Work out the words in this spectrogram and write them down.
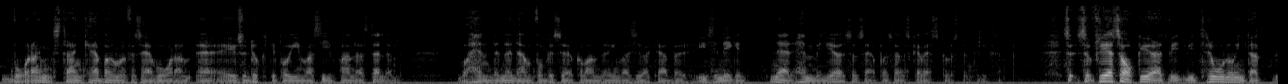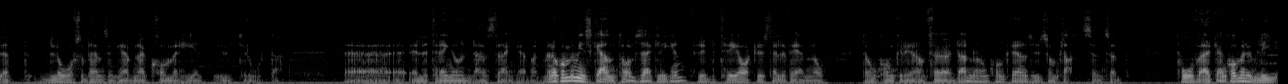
Våran strandkrabba, om man får säga våran, eh, är ju så duktig på invasiv på andra ställen. Vad händer när den får besök av andra invasiva krabbor i sin egen när hemmiljö så att säga på svenska västkusten till exempel. Så, så flera saker gör att vi, vi tror nog inte att, att blås och penselkrabborna kommer helt utrota eh, eller tränga undan strandkrabban. Men de kommer minska antal säkerligen för det blir tre arter istället för en och de konkurrerar om födan och de konkurrerar naturligtvis om platsen. Så att påverkan kommer det bli.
